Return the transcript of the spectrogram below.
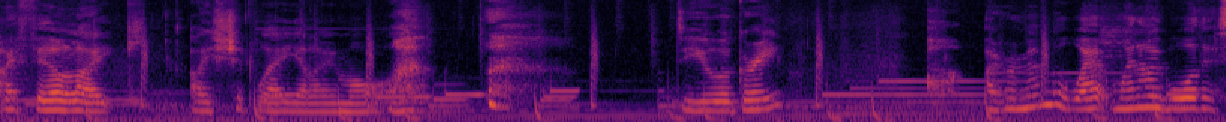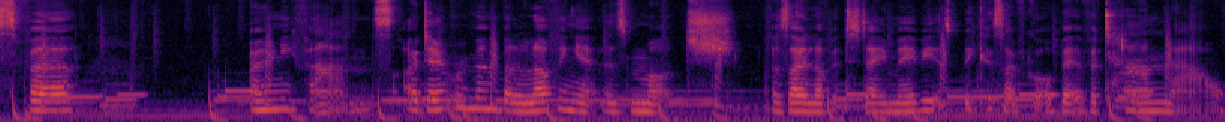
I feel like I should wear yellow more. Do you agree? I remember when I wore this for OnlyFans, I don't remember loving it as much as I love it today. Maybe it's because I've got a bit of a tan now.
